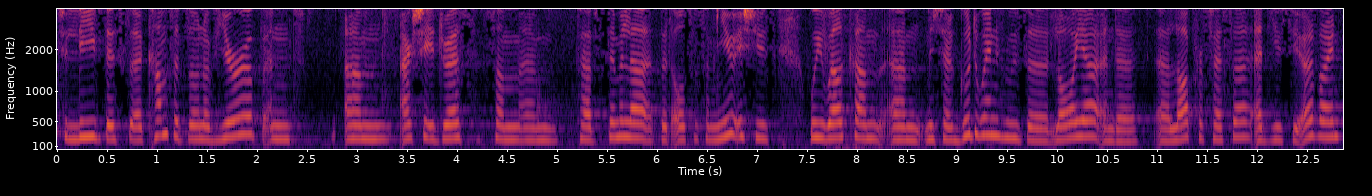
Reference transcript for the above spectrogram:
to leave this uh, comfort zone of Europe and um, actually address some um, perhaps similar but also some new issues. We welcome um, Michele Goodwin, who's a lawyer and a, a, law professor at UC Irvine.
